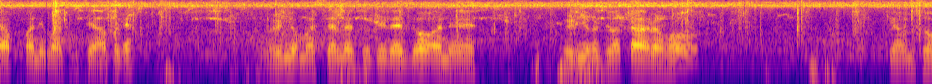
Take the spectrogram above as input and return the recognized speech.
આપવાની બાકી છે આપણે. વિડીયોમાં છેલ્લે સુધી રહેજો અને વીડિયો જોતા રહો. કેમ છો?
